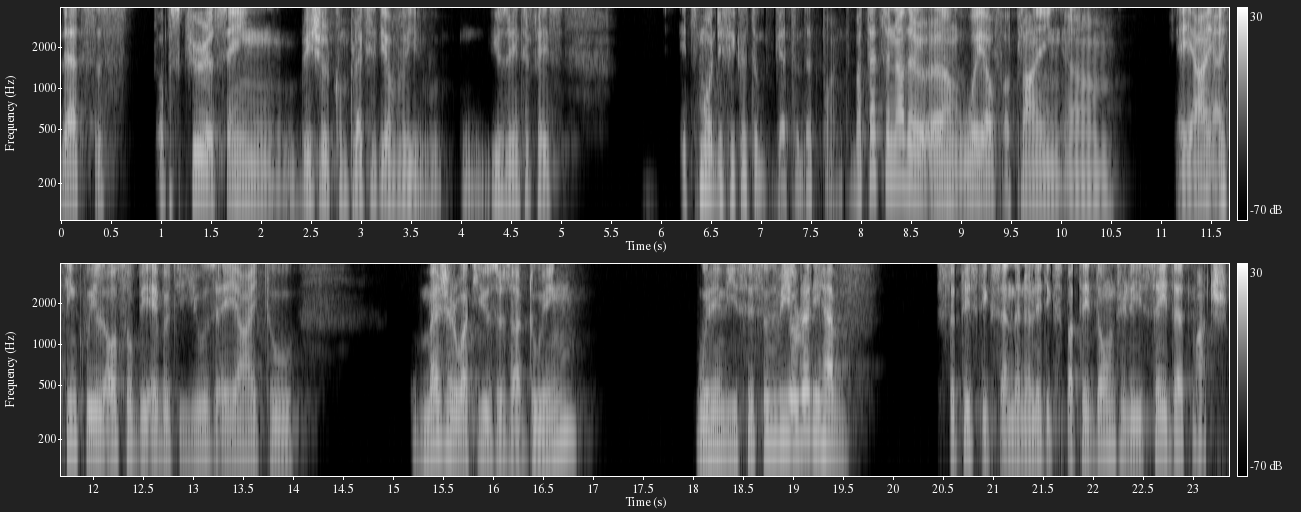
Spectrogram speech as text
that's obscure saying visual complexity of a user interface, it's more difficult to get to that point. But that's another um, way of applying um, AI. I think we'll also be able to use AI to measure what users are doing within these systems. We already have statistics and analytics, but they don't really say that much.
